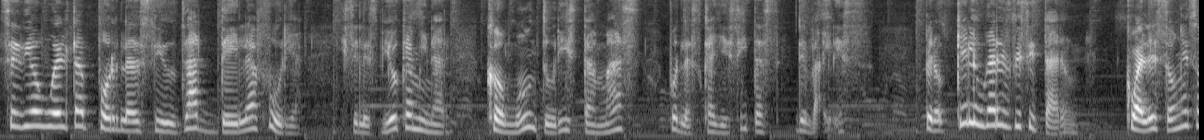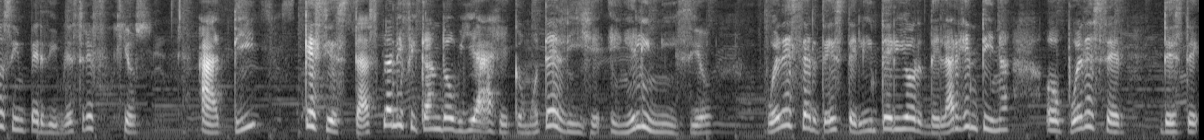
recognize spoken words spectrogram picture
se dio vuelta por la ciudad de la furia y se les vio caminar como un turista más por las callecitas de Baires. Pero, ¿qué lugares visitaron? ¿Cuáles son esos imperdibles refugios? A ti, que si estás planificando viaje, como te dije en el inicio, puede ser desde el interior de la Argentina o puede ser desde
